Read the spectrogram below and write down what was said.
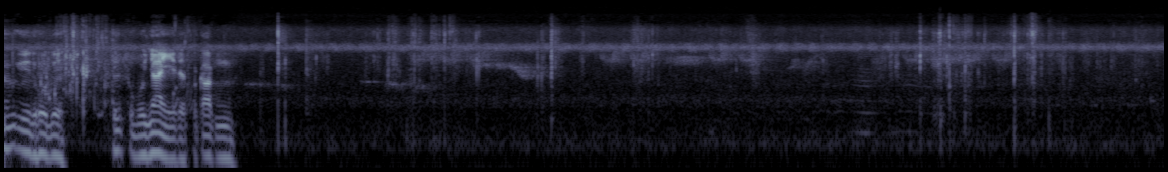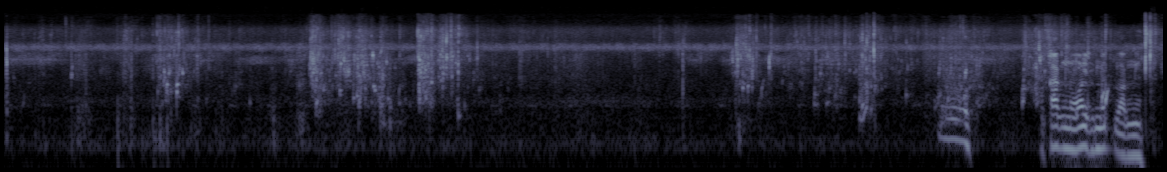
ก่ป่าก็ถืออีโทษเลยถือกับโบใหญ่แต่ประกังโอ้ประกังน้อยสมิดวังนี่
